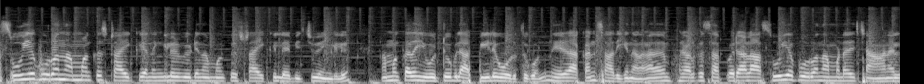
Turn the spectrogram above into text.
അസൂയപൂർവം നമുക്ക് സ്ട്രൈക്ക് ഏതെങ്കിലും ഒരു വീഡിയോ നമുക്ക് സ്ട്രൈക്ക് ലഭിച്ചുവെങ്കിൽ നമുക്കത് യൂട്യൂബിൽ അപ്പീൽ കൊടുത്തുകൊണ്ട് നേരിടാക്കാൻ സാധിക്കുന്നതാണ്. അതായത് ഒരാൾക്ക് ഒരാൾ അസൂയപൂർവം നമ്മുടെ ചാനൽ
